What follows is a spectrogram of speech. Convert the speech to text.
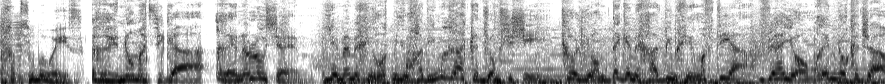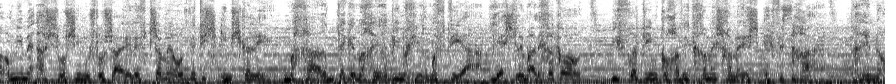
חפשו בווייז. רנו מציגה רנולושן. ימי מכירות מיוחדים רק עד יום שישי. כל יום דגם אחד במחיר מפתיע. והיום רנו קג'אר מ-133,990 שקלים. מחר דגם אחר במחיר מפתיע. יש למה לחכות. בפרטים כוכבית 5501. רנו,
